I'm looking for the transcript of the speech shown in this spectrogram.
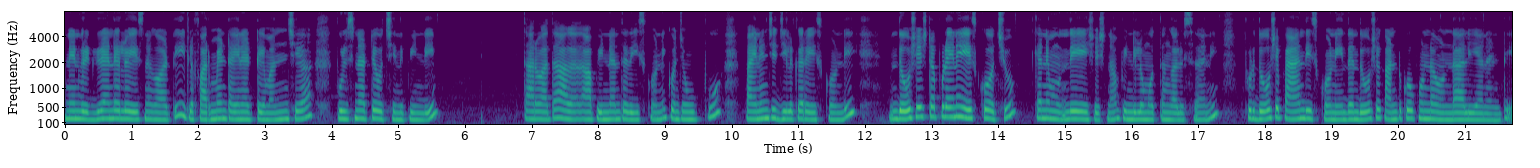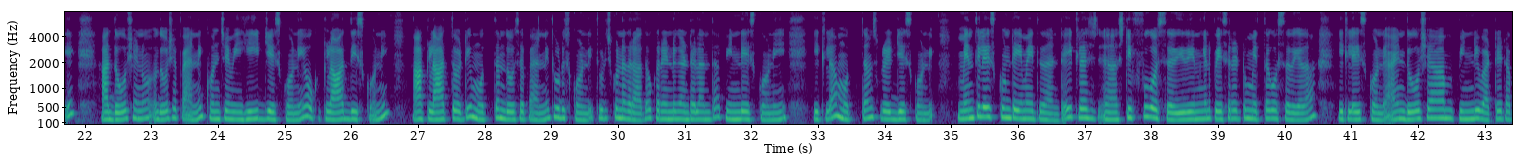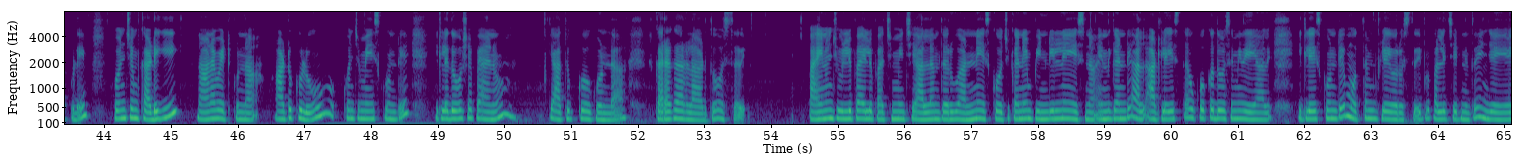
నేను రెడ్ గ్రైండర్లో వేసిన కాబట్టి ఇట్లా ఫర్మెంట్ అయినట్టే మంచిగా పులిసినట్టే వచ్చింది పిండి. తర్వాత ఆ పిండి అంతా తీసుకొని కొంచెం ఉప్పు పైనుంచి జీలకర్ర వేసుకోండి. దోశ వేసేటప్పుడైనా వేసుకోవచ్చు కానీ ముందే వేసేసిన పిండిలో మొత్తం కలుస్తుందని. ఇప్పుడు దోశ ప్యాన్ తీసుకొని దాని దోశకు అంటుకోకుండా ఉండాలి అని అంటే ఆ దోశను దోశ ప్యాన్ని కొంచెం హీట్ చేసుకొని ఒక క్లాత్ తీసుకొని ఆ క్లాత్ తోటి మొత్తం దోశ ప్యాన్ని తుడుచుకోండి. తుడుచుకున్న తర్వాత ఒక రెండు గంటలంతా పిండి వేసుకొని ఇట్లా మొత్తం స్ప్రెడ్ చేసుకోండి. మెంతులు వేసుకుంటే ఏమవుతుందంటే ఇట్లా స్టిఫ్గా వస్తుంది. ఇది ఎందుకంటే పెసరట్టు మెత్తగా వస్తుంది కదా ఇట్లా వేసుకోండి. ఆయన దోశ పిండి పట్టేటప్పుడే కొంచెం కడిగి నానబెట్టుకున్న అటుకులు కొంచెం వేసుకుంటే ఇట్లా దోశ ప్యాను అతుక్కోకుండా కరకరలాడుతూ వస్తుంది. పైనుంచి ఉల్లిపాయలు పచ్చిమిర్చి అల్లం తరుగు అన్నీ వేసుకోవచ్చు. కానీ నేను పిండిల్నే వేసిన. ఎందుకంటే అట్లా వేస్తే ఒక్కొక్క దోశ మీద వేయాలి. ఇట్లా వేసుకుంటే మొత్తం ఫ్లేవర్ వస్తుంది. ఇప్పుడు పల్లి చట్నీతో ఎంజాయ్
